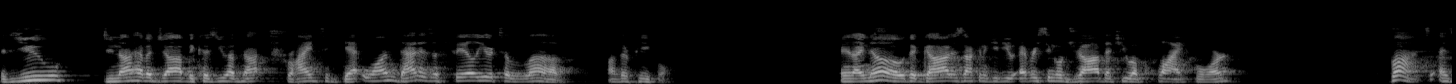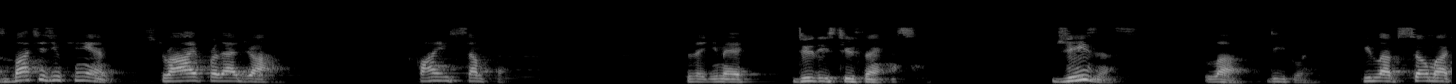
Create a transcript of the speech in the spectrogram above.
If you do not have a job because you have not tried to get one, that is a failure to love other people. And I know that God is not going to give you every single job that you apply for, but as much as you can, strive for that job. Find something so that you may do these two things. Jesus loved deeply. He loved so much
